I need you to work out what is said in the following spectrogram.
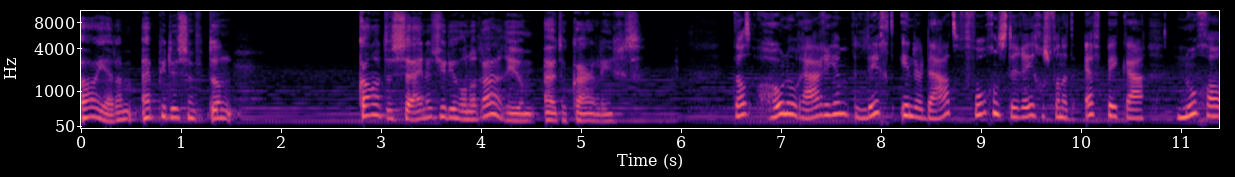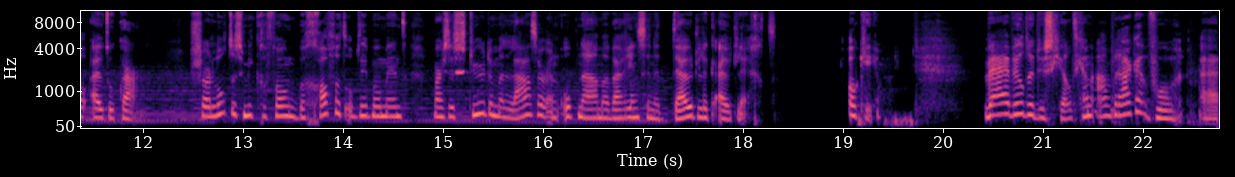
oh ja, dan heb je dus een, dan kan het dus zijn dat jullie honorarium uit elkaar ligt. Dat honorarium ligt inderdaad volgens de regels van het FPK nogal uit elkaar. Charlotte's microfoon begaf het op dit moment, maar ze stuurde me later een opname waarin ze het duidelijk uitlegt. Oké. Wij wilden dus geld gaan aanvragen voor eh,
